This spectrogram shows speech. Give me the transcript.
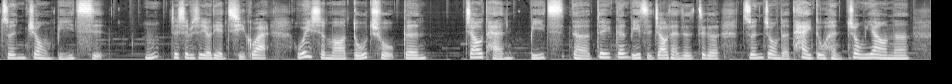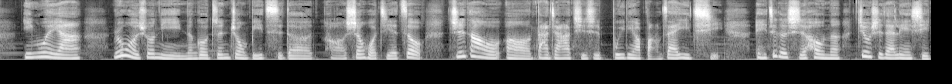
尊重彼此。嗯，这是不是有点奇怪？为什么独处跟交谈彼此，呃，对，跟彼此交谈的这个尊重的态度很重要呢。因为啊，如果说你能够尊重彼此的呃生活节奏，知道呃大家其实不一定要绑在一起，诶，这个时候呢，就是在练习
